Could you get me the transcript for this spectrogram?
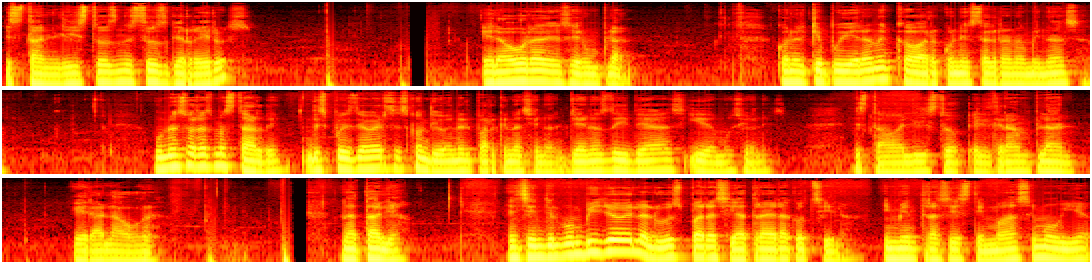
¿Están listos nuestros guerreros? Era hora de hacer un plan, con el que pudieran acabar con esta gran amenaza. Unas horas más tarde, después de haberse escondido en el Parque Nacional, llenos de ideas y de emociones, estaba listo el gran plan. Era la hora. Natalia, Encendió el bombillo de la luz para así atraer a Godzilla, y mientras este más se movía,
